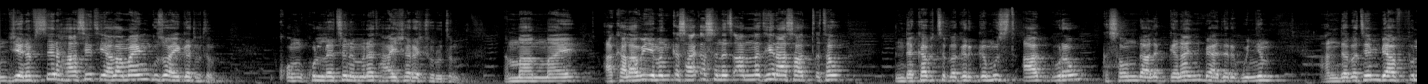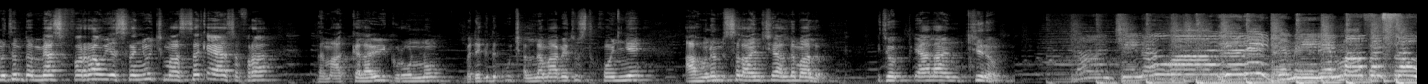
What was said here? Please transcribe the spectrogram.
እንጂ የነፍሴን ሐሴት የዓላማዬን ጉዞ አይገቱትም። ቆምኩለትን እምነት አይሸረችሩትም። እማማዬ አካላዊ የመንቀሳቀስ ነፃነቴን አሳጥተው እንደ ከብት በግርግም ውስጥ አጉረው ከሰው እንዳልገናኝ ቢያደርጉኝም አንደበቴም ቢያፍኑትም በሚያስፈራው የእስረኞች ማሰቃያ ስፍራ በማዕከላዊ ግሮኖ በድቅድቁ ጨለማ ቤት ውስጥ ሆኜ አሁንም ስለ አንቺ ያልማለሁ። ኢትዮጵያ ለአንቺ ነው። ለአንቺ ነው ሀገሬ ደሜን የማፈሰው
